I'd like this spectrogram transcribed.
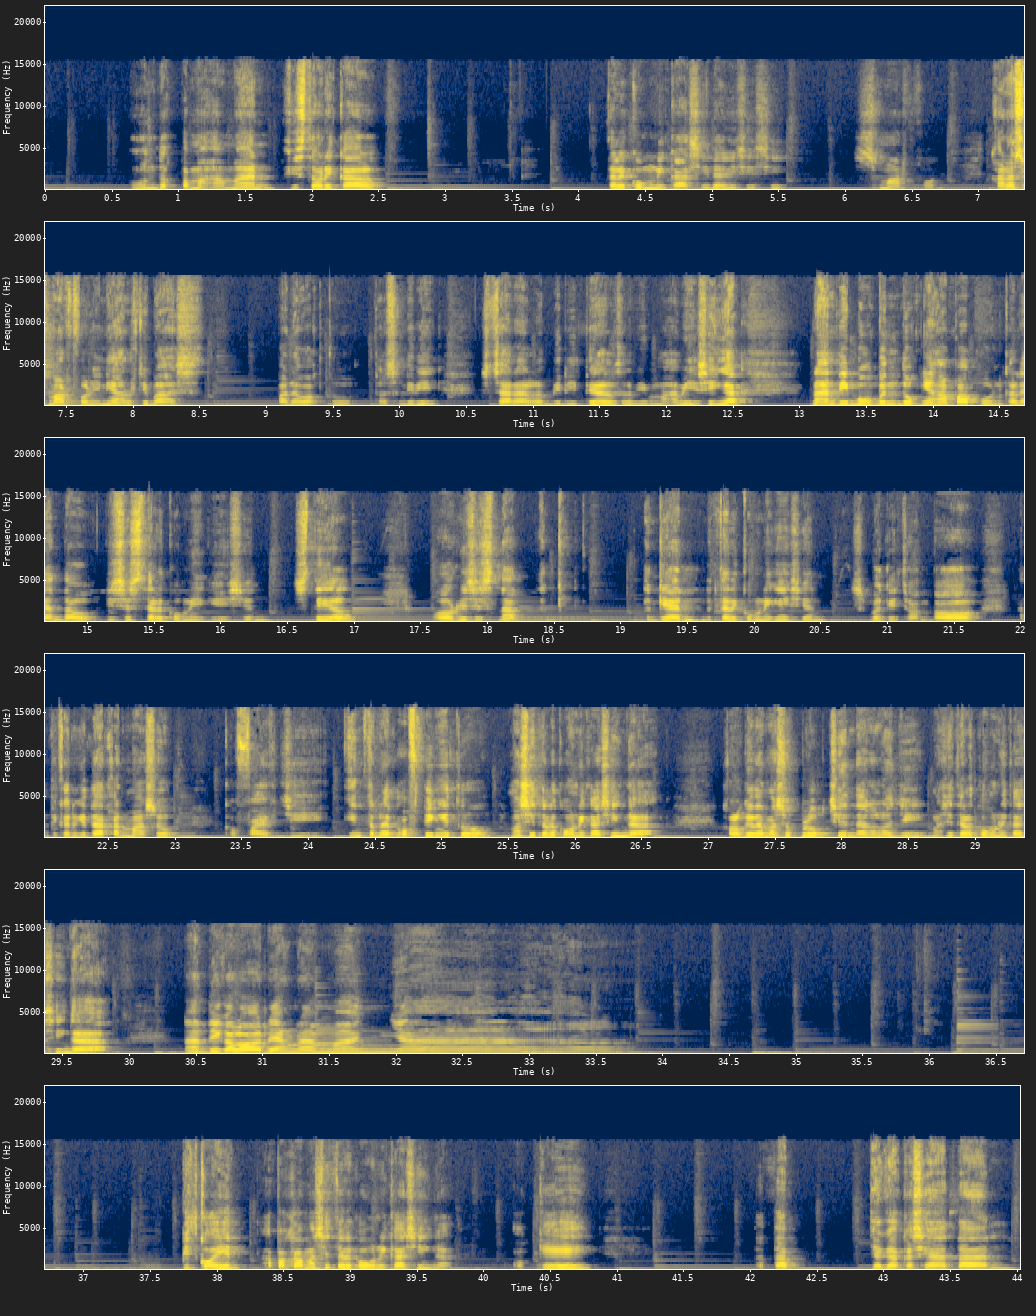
untuk pemahaman historical telekomunikasi dari sisi smartphone. Karena smartphone ini harus dibahas pada waktu tersendiri secara lebih detail, lebih memahami sehingga nanti mau bentuknya apa pun kalian tahu this is telecommunication still or this is not again the telecommunication sebagai contoh. Nanti kan kita akan masuk ke 5G Internet of Things itu masih telekomunikasi nggak? Kalau kita masuk blockchain teknologi masih telekomunikasi nggak? Nanti kalau ada yang namanya Bitcoin apakah masih telekomunikasi nggak? Oke. Tetap jaga kesehatan.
